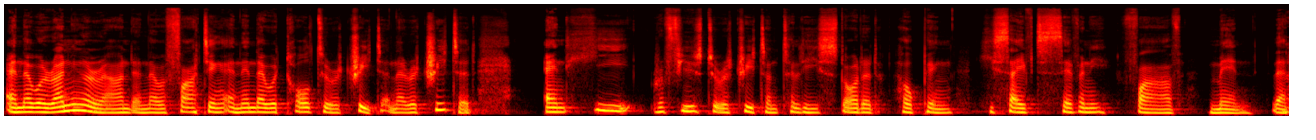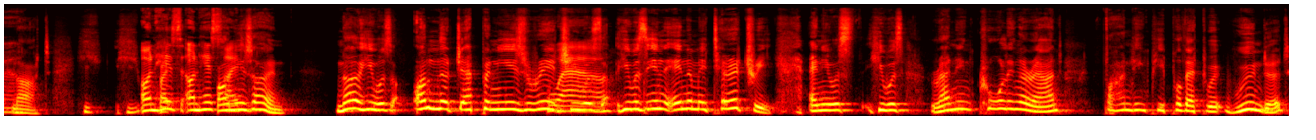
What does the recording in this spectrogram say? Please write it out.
and they were running around and they were fighting and then they were told to retreat and they retreated and he refused to retreat until he started helping he saved 75 men that Wow. night he he On his- on his on side? his own no, he was on the Japanese ridge. He was he was in enemy territory, and he was he was running, crawling around, finding people that were wounded,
